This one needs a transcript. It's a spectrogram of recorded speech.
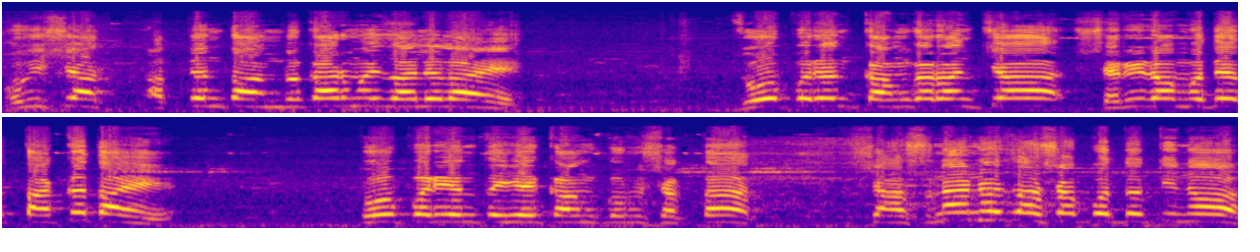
भविष्यात अत्यंत अंधकारमय झालेलं आहे. जोपर्यंत कामगारांच्या शरीरामध्ये ताकद आहे तोपर्यंत हे काम करू शकतात. शासनानंच अशा पद्धतीनं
